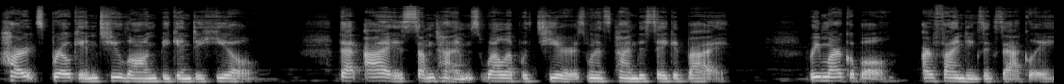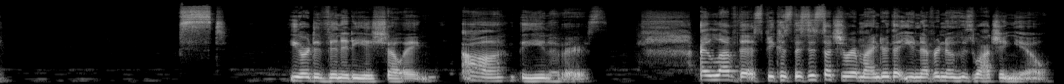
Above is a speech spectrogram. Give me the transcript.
Hearts broken too long begin to heal. That eyes sometimes well up with tears when it's time to say goodbye. Remarkable, our findings exactly. Psst, your divinity is showing. Ah, the universe. I love this because this is such a reminder that you never know who's watching you.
